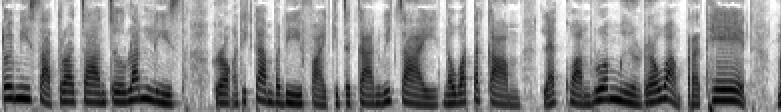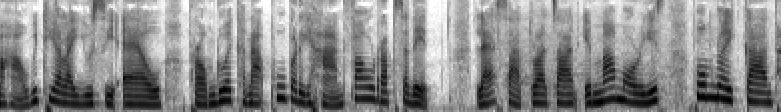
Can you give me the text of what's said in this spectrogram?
โดยมีศาสตราจารย์เจอรันลีส รองอธิการบดีฝ่ายกิจการวิจัย นวัตกรรม และความร่วมมือระหว่างประเทศ มหาวิทยาลัย UCL พร้อมด้วยคณะผู้บริหารเฝ้ารับเสด็จและศาสตราจารย์เอมมามอริส ผู้อำนวยการแผ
